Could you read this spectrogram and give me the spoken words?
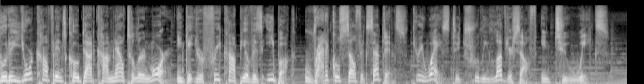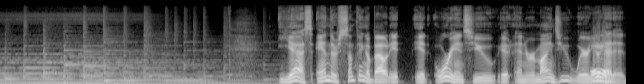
Go to yourconfidencecode.com now to learn more and get your free copy of his ebook, Radical Self Acceptance Three Ways to Truly Love Yourself in Two Weeks. Yes, and there's something about it, it orients you it, and reminds you where you're headed.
